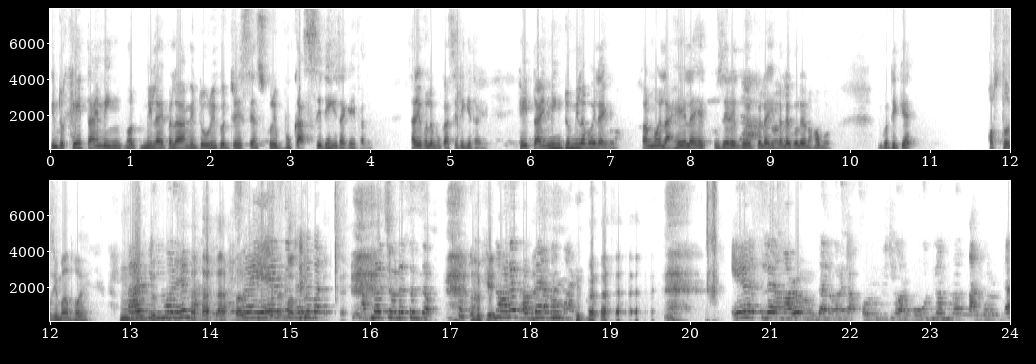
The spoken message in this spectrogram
কিন্তু সেই টাইমিঙত মিলাই পেলাই আমি দৌৰি গৈ ড্ৰেছ চেঞ্জ কৰি বোকা চিটিকি থাকে ইফালে। চাৰিওফালে বোকা চিটিকি থাকে। সেই টাইমিংটো মিলাবই লাগিব। কাৰণ মই লাহে লাহে খোজেৰে গৈ পেলাই সিফালে গ'লে নহ'ব। গতিকে কষ্ট যিমান হয় আছিলে আমাৰ অৰুদাৰ লগত এটা সৰু ভিডিঅ' আৰু বহুত দিনৰ মূৰত পালো অৰুদা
